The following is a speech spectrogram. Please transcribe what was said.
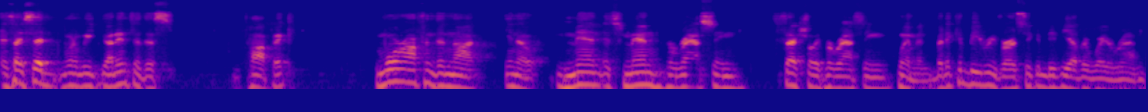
as I said when we got into this topic, more often than not, you know, men, it's men harassing, sexually harassing women, but it could be reversed. It can be the other way around.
